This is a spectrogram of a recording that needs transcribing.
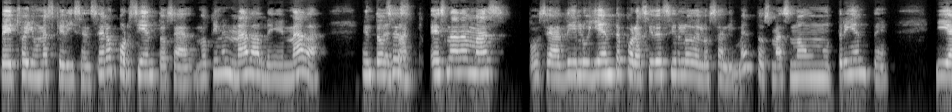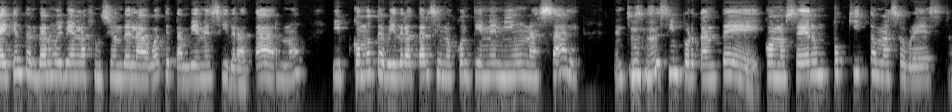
de hecho hay unas que dicen 0%, o sea, no tienen nada de nada. Entonces, es nada más, o sea, diluyente, por así decirlo, de los alimentos, más no un nutriente. Y hay que entender muy bien la función del agua, que también es hidratar, ¿no? Y cómo te va a hidratar si no contiene ni una sal. Entonces es importante conocer un poquito más sobre esto.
